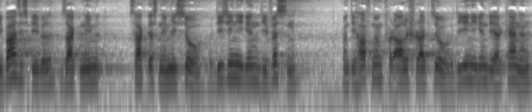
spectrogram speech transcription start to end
Die Basisbibel sagt, sagt es nämlich so, diejenigen, die wissen, und die Hoffnung für alle schreibt so, diejenigen, die erkennen,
